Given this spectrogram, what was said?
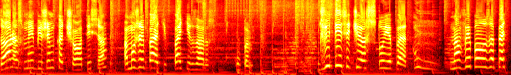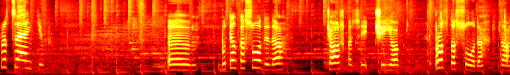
Зараз ми біжимо качатися. А може і петів, петів зараз купимо. Дві тисячі аж стоїть пет. Нам випало за 5%. Ем, бутилка соди, да? Чашка чи, чи як. Просто сода, да.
